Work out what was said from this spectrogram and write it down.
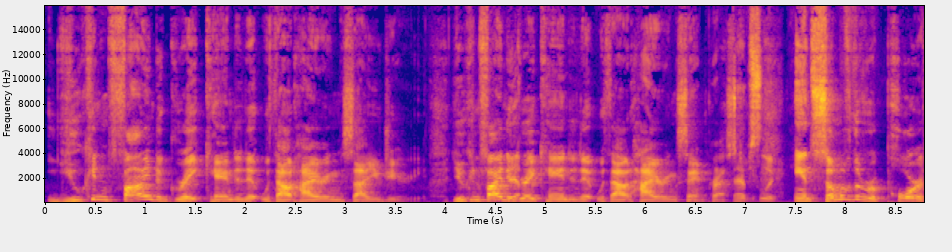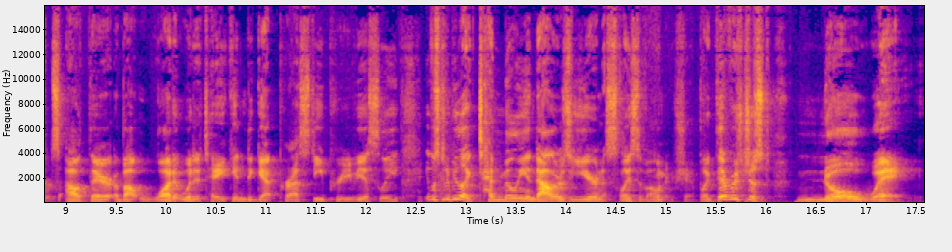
you can find a great candidate without hiring Masai Ujiri. You can find a yep. great candidate without hiring Sam Presti. Absolutely. And some of the reports out there about what it would have taken to get Presti previously, it was going to be like $10 million a year and a slice of ownership. Like, there was just no way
